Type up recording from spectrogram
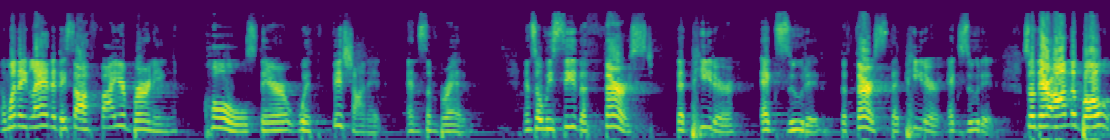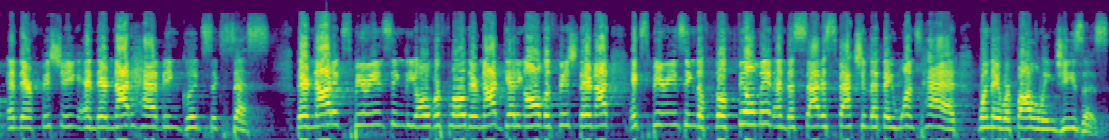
And when they landed, they saw a fire burning, coals there with fish on it and some bread. And so we see the thirst that Peter exuded. The thirst that Peter exuded. So they're on the boat and they're fishing and they're not having good success. They're not experiencing the overflow. They're not getting all the fish. They're not experiencing the fulfillment and the satisfaction that they once had when they were following Jesus.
